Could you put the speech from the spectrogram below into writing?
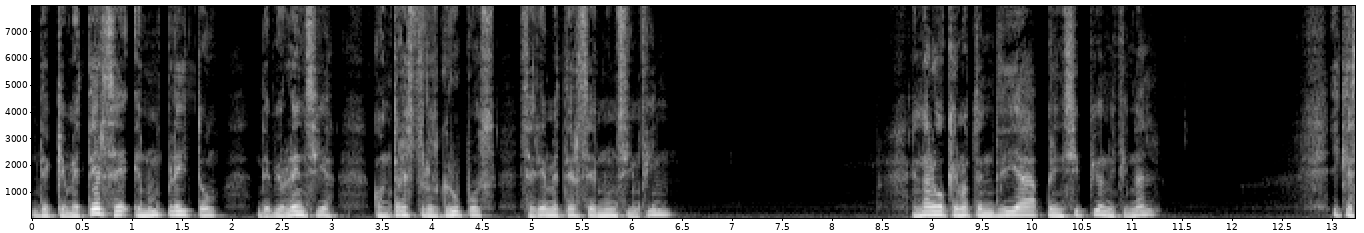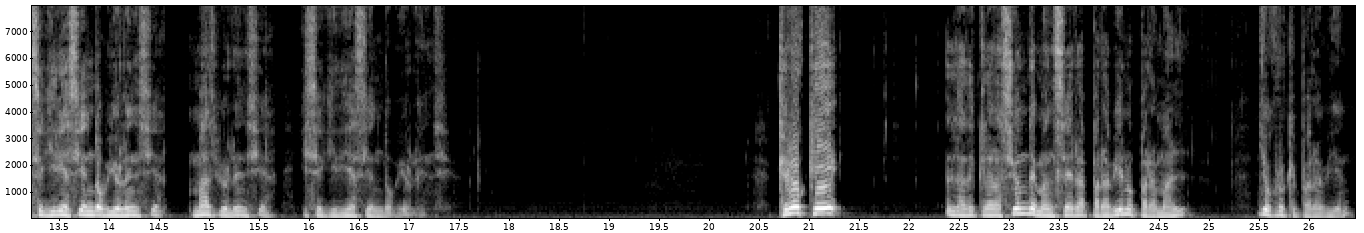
de que meterse en un pleito de violencia contra estos grupos sería meterse en un sinfín en algo que no tendría principio ni final y que seguiría siendo violencia, más violencia y seguiría siendo violencia. Creo que la declaración de Mancera, para bien o para mal, yo creo que para bien,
